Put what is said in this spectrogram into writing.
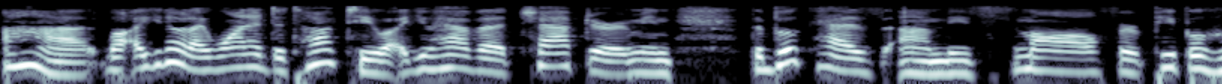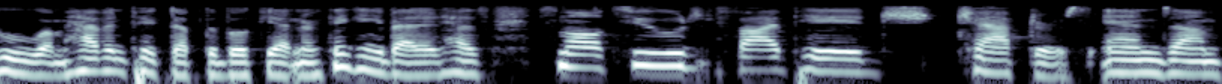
Ah, well, you know what? I wanted to talk to you. You have a chapter. I mean, the book has um, these small, for people who um, haven't picked up the book yet and are thinking about it, it has small two five page chapters. And um,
